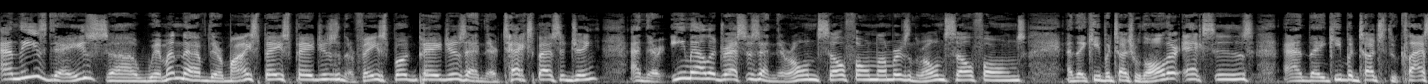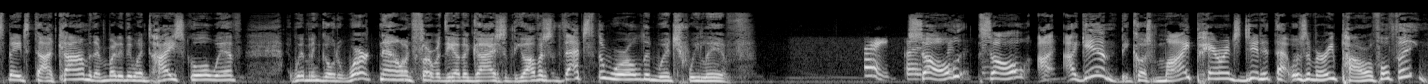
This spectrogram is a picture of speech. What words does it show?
And these days, uh, women have their MySpace pages and their Facebook pages and their text messaging and their email addresses and their own cell phone numbers and their own cell phones. And they keep in touch with all their exes and they keep in touch through classmates.com with everybody they went to high school with. Women go to work now and flirt with the other guys at the office. That's the world in which we live. Right. But, So, but so I, again, because my parents did it, that was a very powerful thing.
